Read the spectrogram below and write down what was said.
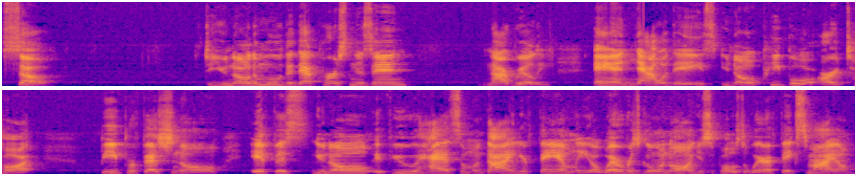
So, do you know the mood that that person is in? Not really. And nowadays, you know, people are taught be professional if it's you know if you had someone die in your family or whatever's going on you're supposed to wear a fake smile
